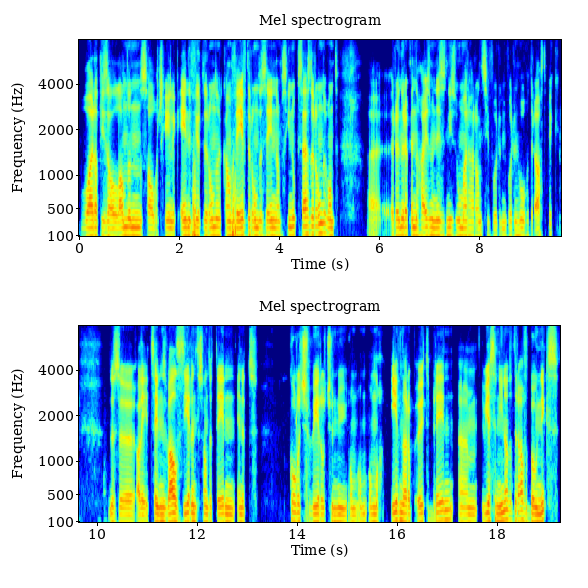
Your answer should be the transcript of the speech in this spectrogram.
Waar dat die zal landen, zal waarschijnlijk einde vierde ronde, kan vijfde ronde zijn, misschien ook zesde ronde. Want uh, runner-up in de Heisman is niet zomaar garantie voor een, voor een hoge draftpick. Dus uh, allee, het zijn wel zeer interessante tijden in het college-wereldje nu. Om, om, om nog even daarop uit te breiden. Um, wie is er niet naar de draft? Bo Nix.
